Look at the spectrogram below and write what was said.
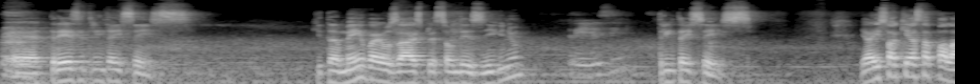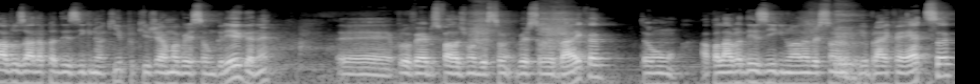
é, 13, 36. Que também vai usar a expressão desígnio, 13. 36. E aí, só que essa palavra usada para desígnio aqui, porque já é uma versão grega, né? É, Provérbios fala de uma versão, versão hebraica. Então, a palavra desígnio lá na versão hebraica é etsa.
